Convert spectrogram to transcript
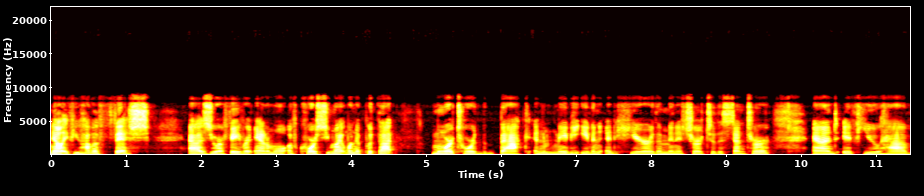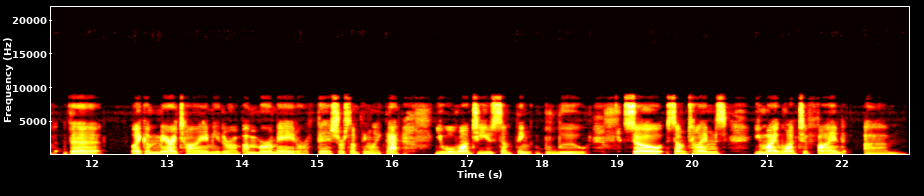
Now, if you have a fish as your favorite animal, of course, you might want to put that more toward the back and maybe even adhere the miniature to the center. And if you have the like a maritime, either a, a, mermaid or a fish or something like that, you will want to use something blue. So sometimes you might want to find um,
